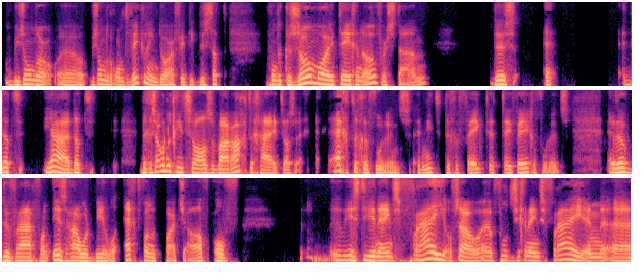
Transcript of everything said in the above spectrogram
bijzonder, eh, bijzondere ontwikkeling door, vind ik. Dus dat vond ik er zo mooi tegenover staan. Dus eh, dat, ja, dat, er is ook nog iets zoals waarachtigheid, als echte gevoelens en niet de gefakte tv-gevoelens. En ook de vraag van, is Howard Beale echt van het padje af? Of is hij ineens vrij of zo? Eh, voelt hij zich ineens vrij? En, eh,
